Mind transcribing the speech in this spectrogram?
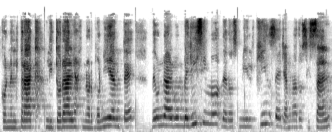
con el track Litoral Norponiente de un álbum bellísimo de 2015 llamado Cisal,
